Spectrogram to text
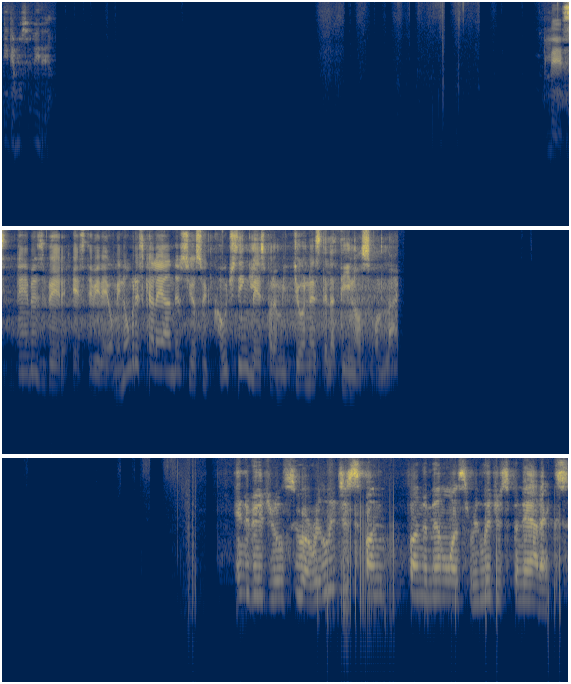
Miremos el video. Inglés, debes ver este video. Mi nombre es Kale Anders, yo soy coach de inglés para millones de latinos online. individuals who are religious fun- fundamentalists, religious fanatics,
